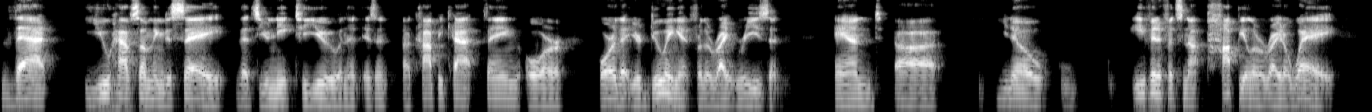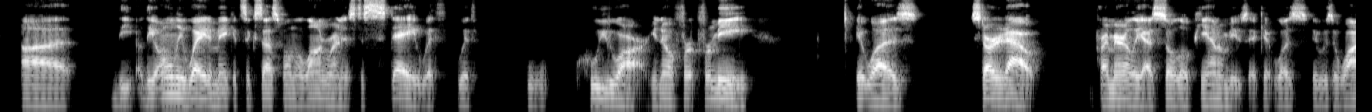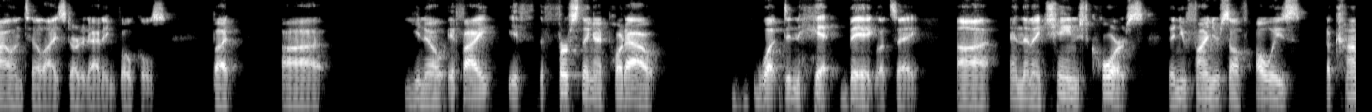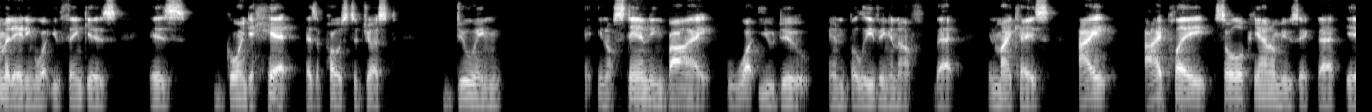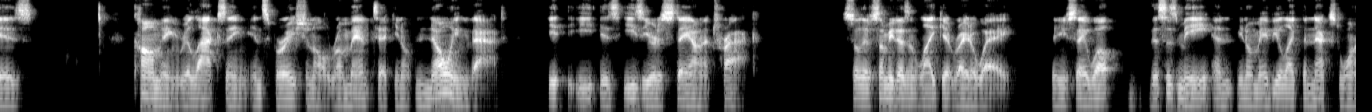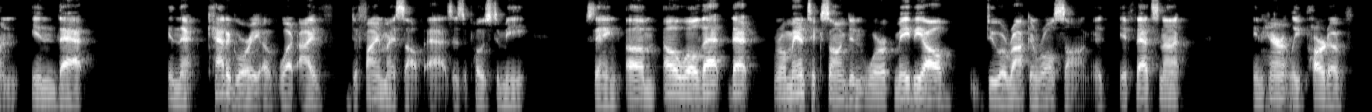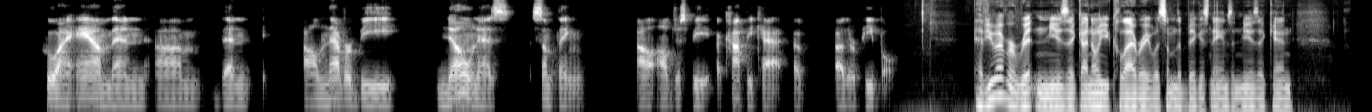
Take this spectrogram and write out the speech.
that you have something to say that's unique to you, and that isn't a copycat thing, or or that you're doing it for the right reason. And uh, you know, even if it's not popular right away, uh, the the only way to make it successful in the long run is to stay with with who you are. You know, for for me, it was started out primarily as solo piano music. It was it was a while until I started adding vocals, but uh, you know, if I if the first thing I put out what didn't hit big, let's say, uh, and then I changed course, then you find yourself always accommodating what you think is is going to hit as opposed to just doing you know standing by what you do and believing enough that in my case i i play solo piano music that is calming relaxing inspirational romantic you know knowing that it, it is easier to stay on a track so that if somebody doesn't like it right away, then you say, well, this is me. And, you know, maybe you like the next one in that, in that category of what I've defined myself as, as opposed to me saying, um, oh, well, that, that romantic song didn't work. Maybe I'll do a rock and roll song. It, if that's not inherently part of who I am, then, um, then I'll never be known as something I'll, I'll just be a copycat of other people. Have you ever written music? I know you collaborate with some of the biggest names in music, and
